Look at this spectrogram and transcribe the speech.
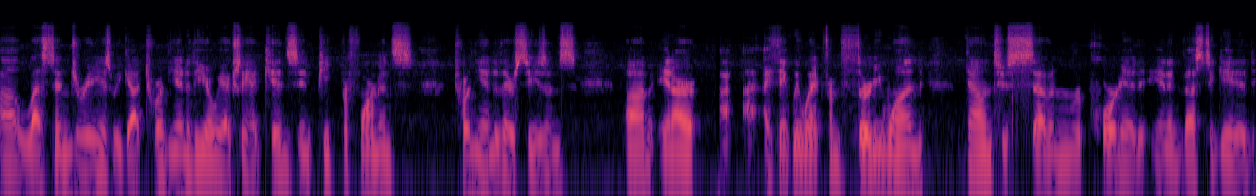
uh, less injury. As we got toward the end of the year we actually had kids in peak performance toward the end of their seasons. Um, in our, I, I think we went from 31 down to seven reported and investigated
